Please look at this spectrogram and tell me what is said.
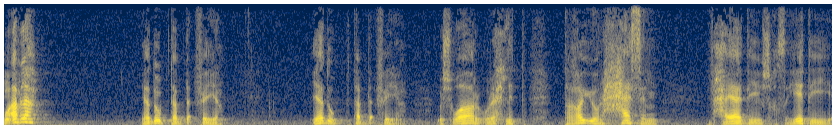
مقابلة؟ يا دوب تبدأ فيا. يا دوب تبدأ فيا. مشوار ورحلة تغير حاسم في حياتي شخصيتي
